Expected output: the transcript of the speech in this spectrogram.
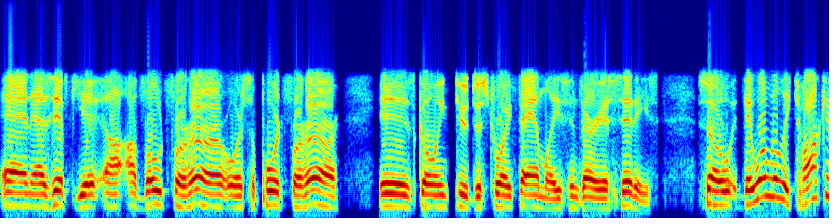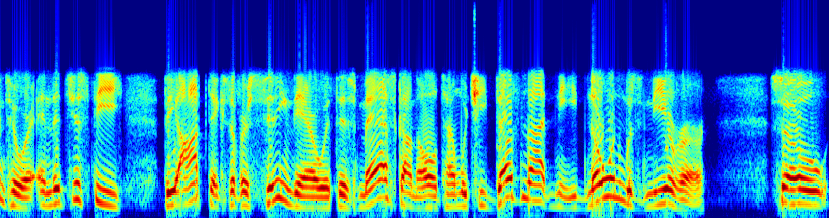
and as if you, uh, a vote for her or support for her is going to destroy families in various cities. So they weren't really talking to her, and it's just the the optics of her sitting there with this mask on the whole time, which she does not need. No one was near her, so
